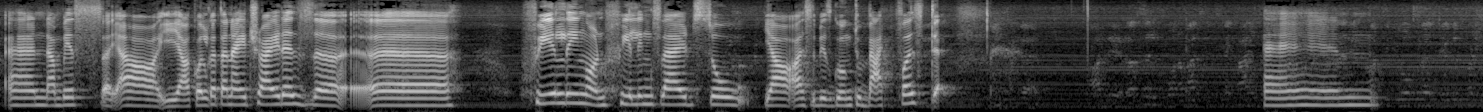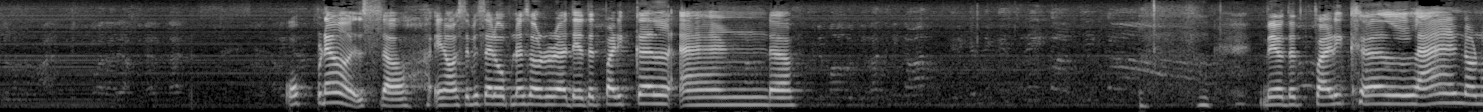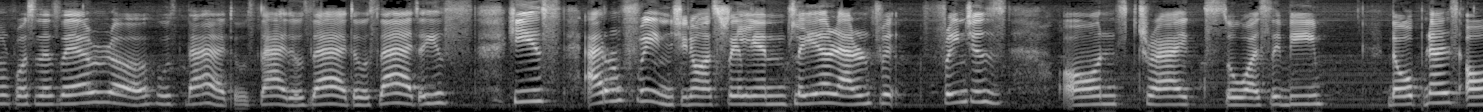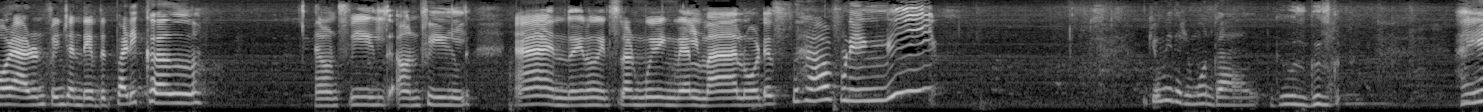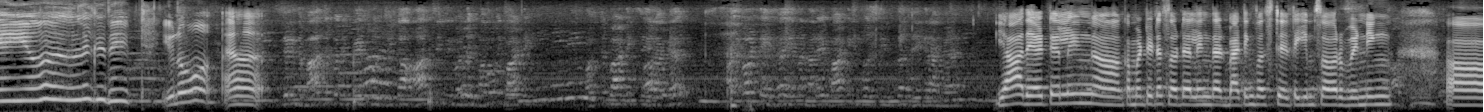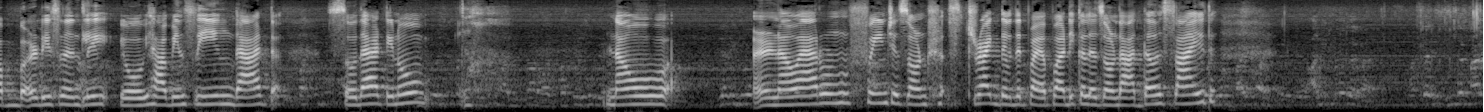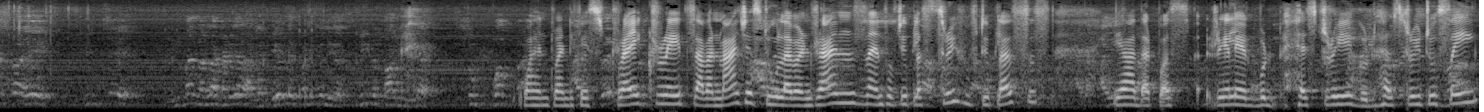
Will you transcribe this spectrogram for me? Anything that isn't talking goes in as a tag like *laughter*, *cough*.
and yes, uh, yeah, yeah, Kolkata Knight Riders uh, uh, fielding on fielding side. So yeah, RCB is going to bat first and openers uh, in RCB side openers are uh, Devdutt Padikkal and uh, Devdutt Padikkal and one more person is there uh, who's that? Who's that? Who's that? Who's that? He's he's Aaron Finch you know Australian player. Aaron Finch is on strike so RCB the openers are Aaron Finch and Devdutt Padikkal on field on field. And you know it's not moving well man. What is happening give me the remote girl gool gool hey you know uh, yeah they are telling uh, commentators are telling that batting first teams are winning uh, recently. You know, we have been seeing that. So that you know *sighs* now now Aaron Finch is on strike the, the Padikkal is on the other side one twenty five strike rate, seven matches, two eleven runs, and fifty plus three fifty pluses. Yeah, that was really a good history, good history to say.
